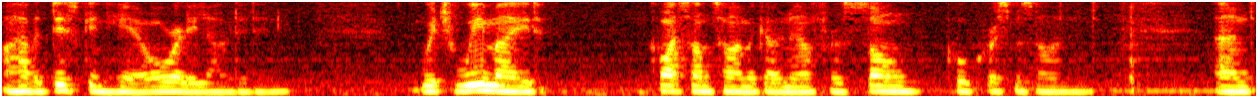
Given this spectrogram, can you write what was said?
I have a disc in here already loaded in, which we made quite some time ago now for a song called Christmas Island. And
